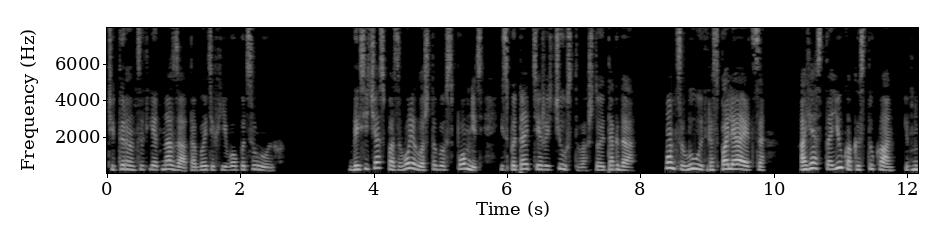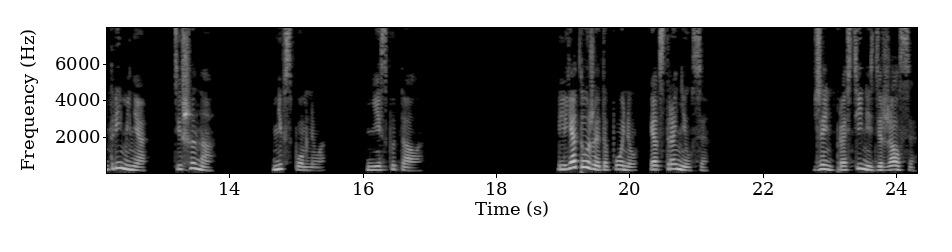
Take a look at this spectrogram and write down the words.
четырнадцать лет назад, об этих его поцелуях. Да и сейчас позволила, чтобы вспомнить, испытать те же чувства, что и тогда. Он целует, распаляется, а я стою, как истукан, и внутри меня тишина. Не вспомнила, не испытала. Илья тоже это понял и отстранился. Жень, прости, не сдержался.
